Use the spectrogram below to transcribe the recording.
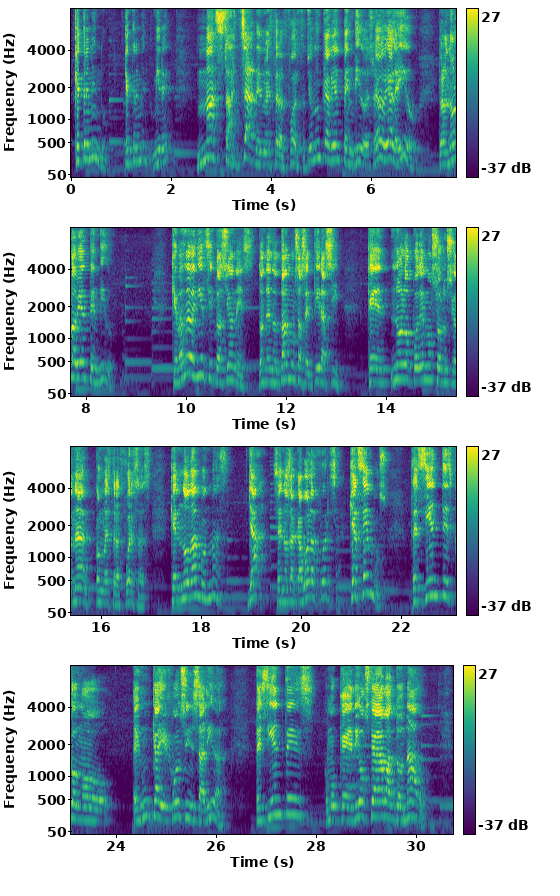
Qué tremendo, qué tremendo. Mire, más allá de nuestras fuerzas. Yo nunca había entendido eso, ya lo había leído, pero no lo había entendido. Que van a venir situaciones donde nos vamos a sentir así que no lo podemos solucionar con nuestras fuerzas, que no damos más. Ya, se nos acabó la fuerza. ¿Qué hacemos? Te sientes como en un callejón sin salida. Te sientes como que Dios te ha abandonado.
